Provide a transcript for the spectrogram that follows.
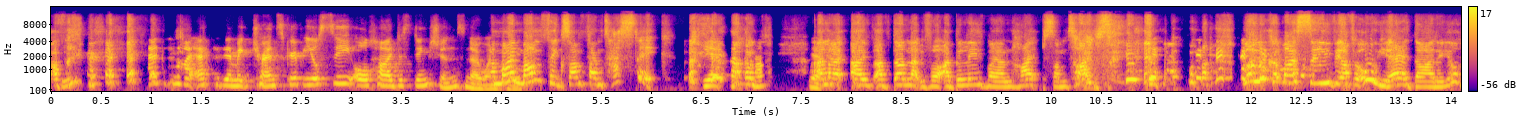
and my academic transcript, you'll see all high distinctions. No one. And my mum thinks I'm fantastic. Yeah. um, yeah. And I, have I've done that before. I believe my own hype sometimes. I look at my CV, I thought, oh yeah, Diana, you're,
